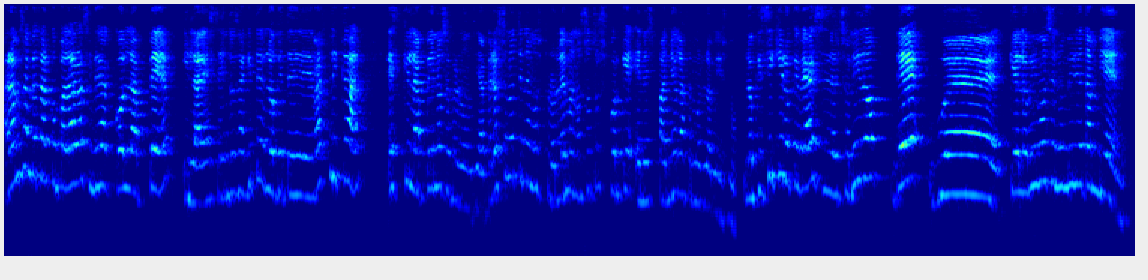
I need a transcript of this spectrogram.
ahora vamos a empezar con palabras que con la P y la S. Entonces aquí te, lo que te va a explicar es que la P no se pronuncia, pero eso no tenemos problema nosotros porque en español hacemos lo mismo. Lo que sí quiero que veáis es el sonido de word, que lo vimos en un vídeo también.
